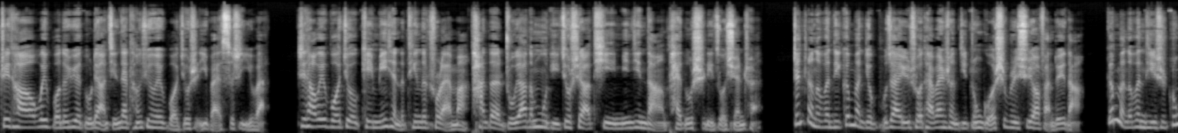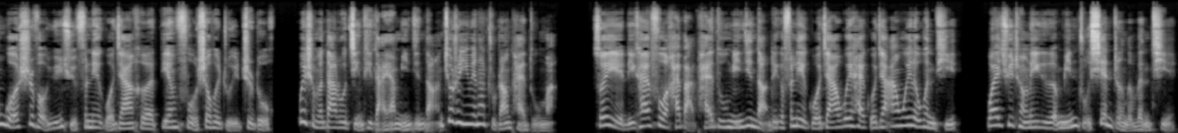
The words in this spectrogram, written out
这条微博的阅读量仅在腾讯微博就是一百四十一万。这条微博就可以明显的听得出来嘛，他的主要的目的就是要替民进党台独势力做宣传。真正的问题根本就不在于说台湾省及中国是不是需要反对党，根本的问题是中国是否允许分裂国家和颠覆社会主义制度？为什么大陆警惕打压民进党？就是因为他主张台独嘛。所以李开复还把台独、民进党这个分裂国家、危害国家安危的问题歪曲成了一个民主宪政的问题。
